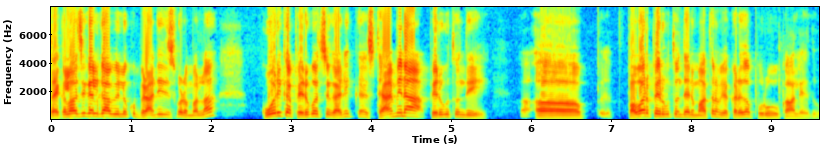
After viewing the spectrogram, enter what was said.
సైకలాజికల్గా వీళ్ళకు బ్రాందీ తీసుకోవడం వల్ల కోరిక పెరగవచ్చు కానీ స్టామినా పెరుగుతుంది పవర్ పెరుగుతుంది అని మాత్రం ఎక్కడగా పురుగు కాలేదు.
